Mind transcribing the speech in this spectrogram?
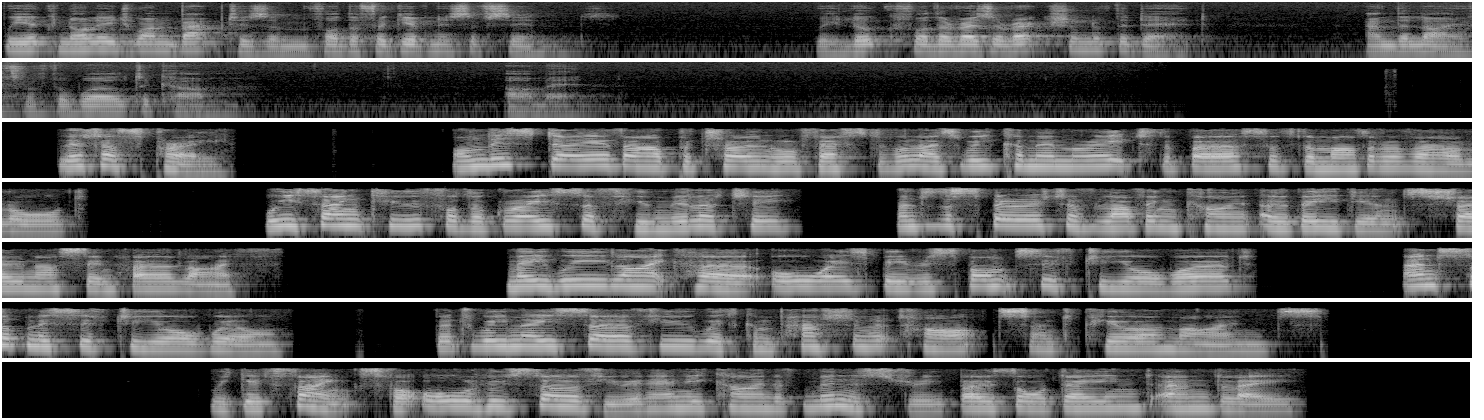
we acknowledge one baptism for the forgiveness of sins. We look for the resurrection of the dead and the life of the world to come. Amen. Let us pray. On this day of our patronal festival, as we commemorate the birth of the Mother of our Lord, we thank you for the grace of humility and the spirit of loving kind obedience shown us in her life. May we, like her, always be responsive to your word and submissive to your will, that we may serve you with compassionate hearts and pure minds. We give thanks for all who serve you in any kind of ministry, both ordained and lay,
